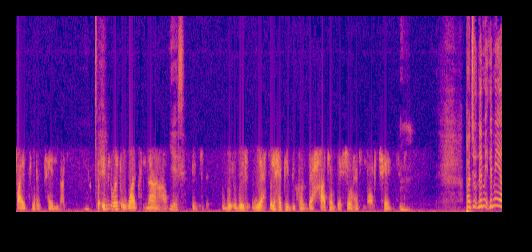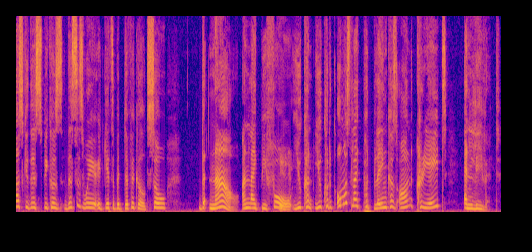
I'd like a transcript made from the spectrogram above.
fight to retain that. So even when we watch now, Yes. it's, we, we, we are still happy because the heart of the show has not changed. Mm. Phathu, let me let me ask you this because this is where it gets a bit difficult. So the, now, unlike before, Yes. you can you could almost like put blinkers on, create and leave it.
